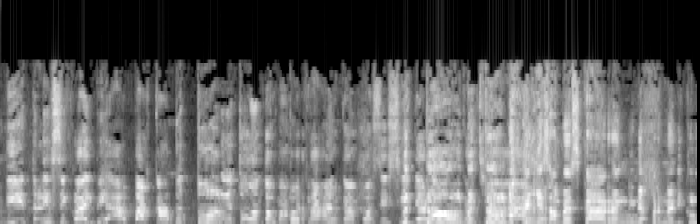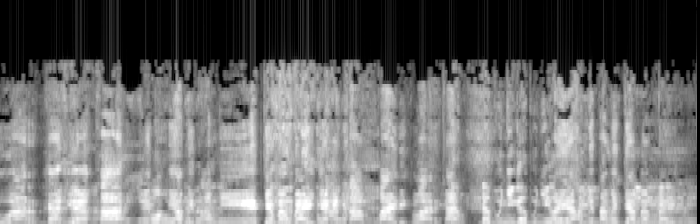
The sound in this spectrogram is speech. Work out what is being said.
ditelisik lagi apakah betul itu untuk Betul, mempertahankan posisi Betul, dalam betul. pekerjaan? Buktinya sampai sekarang nih nggak pernah dikeluarkan ya kan? iya. Eh, Oh, tapi bener-bener. amit-amit ya Bang Bayi jangan sampai dikeluarkan. Udah bunyi nggak bunyi Oh iya, amit-amit ya Bang Bayi. sini.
